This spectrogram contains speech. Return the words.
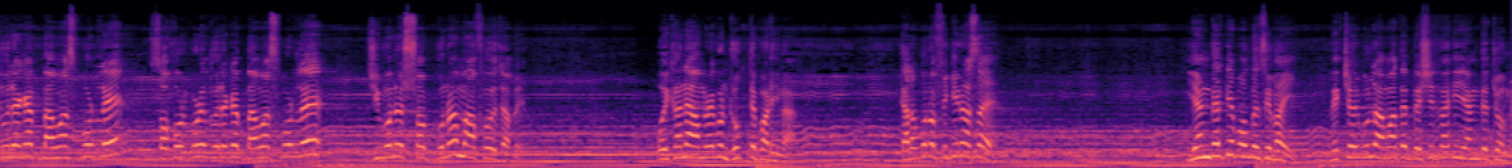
দুই রেখাত নামাজ পড়লে, সফর করে দুই রেখাত নামাজ পড়লে জীবনের সব গুণা মাফ হয়ে যাবে। ওইখানে আমরা এখন ঢুকতে পারি না। কারও কোনো ফিকির আছে? ইয়াংদেরকে বলতেছি ভাই লেকচারগুলো আমাদের বেশিরভাগই ইয়াংদের জন্য।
